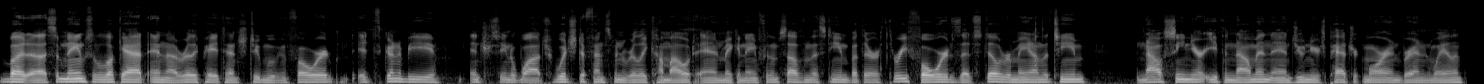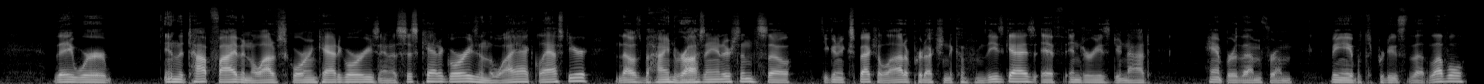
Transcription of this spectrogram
But uh, some names to look at and uh, really pay attention to moving forward. It's going to be interesting to watch which defensemen really come out and make a name for themselves in this team. But there are three forwards that still remain on the team. Now senior Ethan Nauman and juniors Patrick Moore and Brandon Whalen. They were in the top five in a lot of scoring categories and assist categories in the WIAC last year, and that was behind Ross Anderson. So you can expect a lot of production to come from these guys if injuries do not hamper them from being able to produce at that level.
